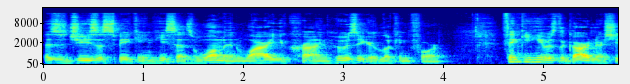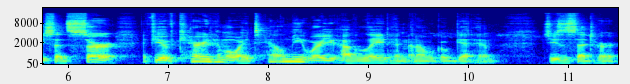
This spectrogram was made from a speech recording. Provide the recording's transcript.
this is Jesus speaking. He says, Woman, why are you crying? Who is it you're looking for? Thinking he was the gardener, she said, Sir, if you have carried him away, tell me where you have laid him, and I will go get him. Jesus said to her,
